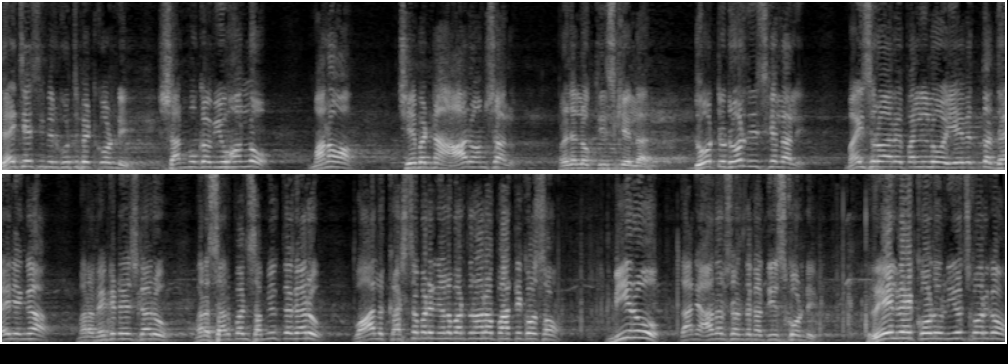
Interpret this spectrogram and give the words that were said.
దయచేసి మీరు గుర్తుపెట్టుకోండి షణ్ముఖ వ్యూహంలో మనం చేపట్టిన ఆరు అంశాలు ప్రజల్లోకి తీసుకెళ్ళాలి డోర్ టు డోర్ తీసుకెళ్ళాలి. మైసూరువారిపల్లిలో ఏ విధంగా ధైర్యంగా మన వెంకటేష్ గారు మన సర్పంచ్ సంయుక్త గారు వాళ్ళు కష్టపడి నిలబడుతున్నారో పార్టీ కోసం మీరు దాన్ని ఆదర్శవంతంగా తీసుకోండి. రైల్వే కోడూరు నియోజకవర్గం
